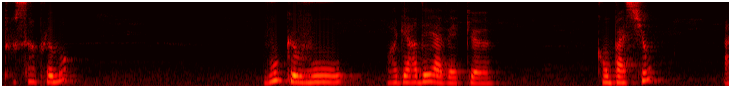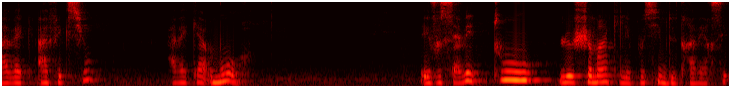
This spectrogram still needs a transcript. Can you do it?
Tout simplement. Vous que vous regardez avec euh, compassion, avec affection avec amour. Et vous savez tout le chemin qu'il est possible de traverser.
